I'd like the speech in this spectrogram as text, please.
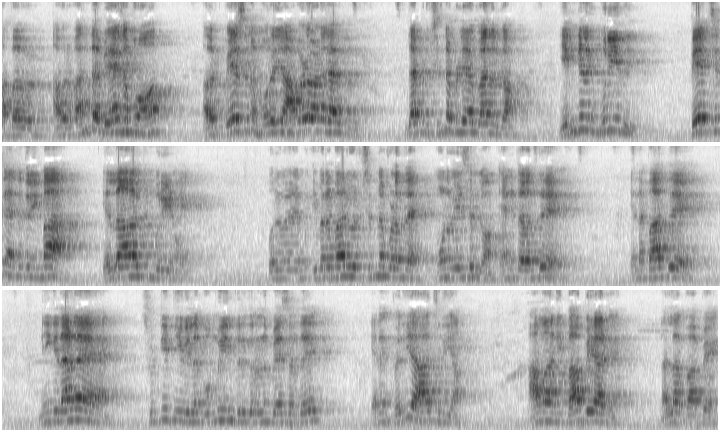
அப்போ அவர் அவர் வந்த வேகமும் அவர் பேசின முறையும் அவ்வளோ அழகாக இருந்தது இந்த இப்படி சின்ன பிள்ளையா உட்காந்துருக்கோம் எங்களுக்கு புரியுது. பேச்சுன்னா என்ன தெரியுமா? எல்லாருக்கும் புரியணும். ஒரு இவரை மாதிரி ஒரு சின்ன குழந்தை மூணு வயசு இருக்கும். என்கிட்ட வந்து என்னை பார்த்து நீங்கள் தானே சுட்டி டிவியில் பொம்மையும் திருக்குறளும் பேசுறது? எனக்கு பெரிய ஆச்சரியம். ஆமாம் நீ பார்ப்பையான்னு நல்லா பார்ப்பேன்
